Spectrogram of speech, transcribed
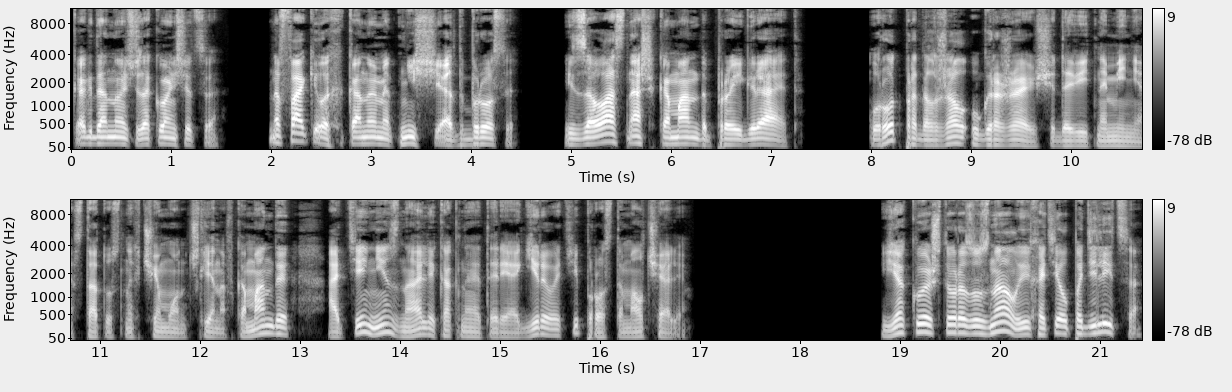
когда ночь закончится. На факелах экономят нищие отбросы. Из-за вас наша команда проиграет». Урод продолжал угрожающе давить на менее статусных, чем он, членов команды, а те не знали, как на это реагировать и просто молчали. «Я кое-что разузнал и хотел поделиться»,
